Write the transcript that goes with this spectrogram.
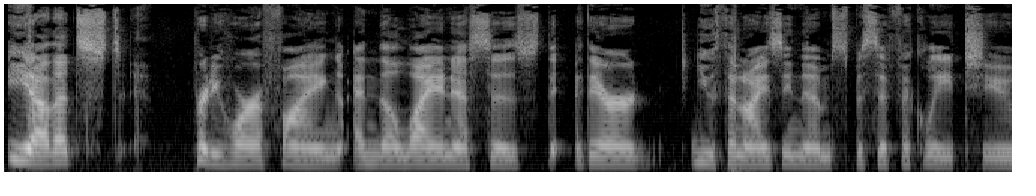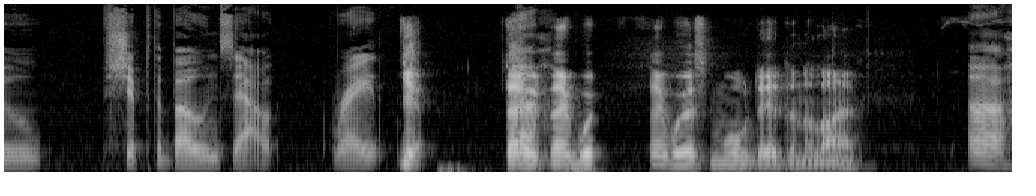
Yeah, that's pretty horrifying. And the lionesses, they're euthanizing them specifically to ship the bones out right? Yeah, they Ugh. they were they were more dead than alive. Ugh,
